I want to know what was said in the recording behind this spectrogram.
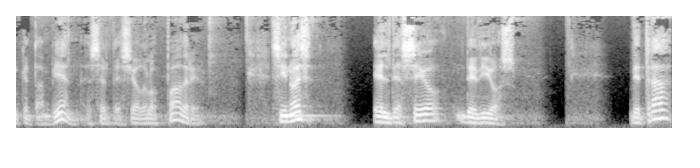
aunque también es el deseo de los padres, sino es el deseo de Dios. Detrás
